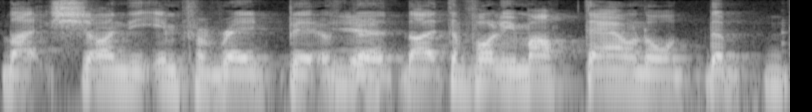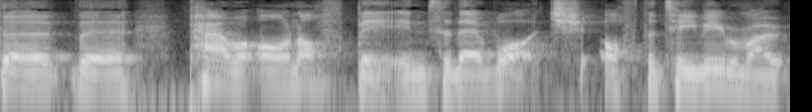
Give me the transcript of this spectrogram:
Like shine the infrared bit of Yeah. the like the volume up down or the the the power on off bit into their watch off the TV remote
